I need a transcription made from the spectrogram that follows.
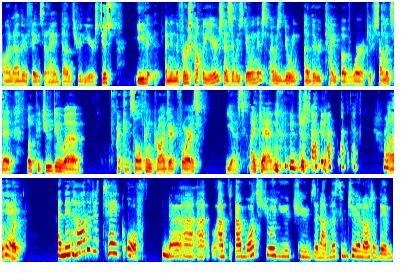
on other things that I had done through the years. Just even, and in the first couple of years as I was doing this, I was doing other type of work. If someone said, look, could you do a, a consulting project for us? Yes, I can. Just, you know. Uh, okay. Uh, but, and then how did it take off? You know, I, I, have I've watched your YouTubes and I've listened to a lot of them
